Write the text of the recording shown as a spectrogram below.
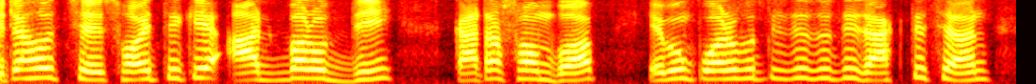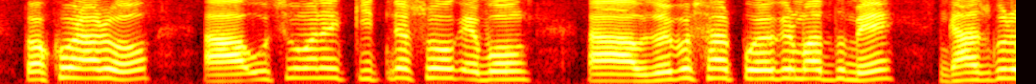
এটা হচ্ছে ছয় থেকে আটবার অবধি কাটা সম্ভব এবং পরবর্তীতে যদি রাখতে চান তখন আরও উঁচু মানের কীটনাশক এবং জৈব সার প্রয়োগের মাধ্যমে ঘাসগুলো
